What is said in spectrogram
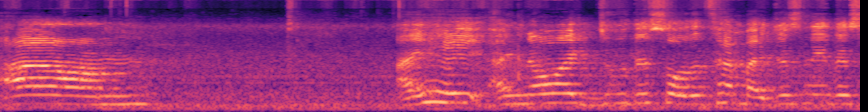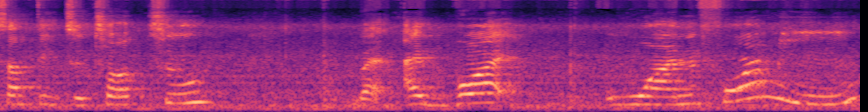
um, I hate, I know I do this all the time. I just needed something to talk to. But I bought one for me.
